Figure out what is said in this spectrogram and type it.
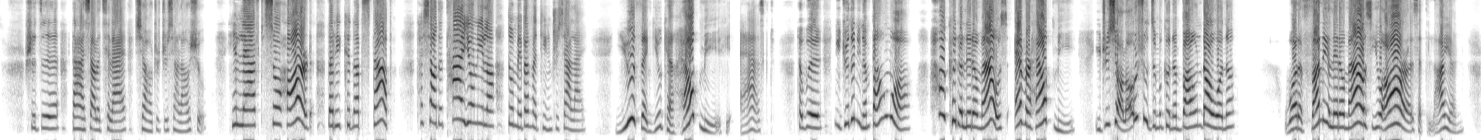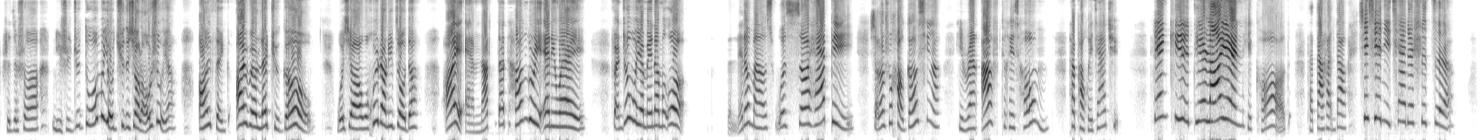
狮子大笑了起来，笑这只小老鼠。He laughed so hard that he could not stop. 他笑得太用力了，都没办法停止下来。You think you can help me? He asked. 他问：“你觉得你能帮我？”How could a little mouse ever help me? 一只小老鼠怎么可能帮到我呢 ？what a funny little mouse you are," said the lion. 狮子说：“你是只多么有趣的小老鼠呀！”I think I will let you go. 我想我会让你走的。I am not that hungry anyway. 反正我也没那么饿。The little mouse was so happy. 小老鼠好高兴啊！He ran off to his home. 他跑回家去。 Thank you, dear lion, he called. 他大喊道：“谢谢你，亲爱的狮子。”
